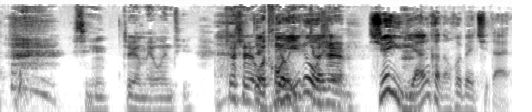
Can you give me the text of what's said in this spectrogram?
行，这个没问题。就是我同意，就是学语言可能会被取代。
